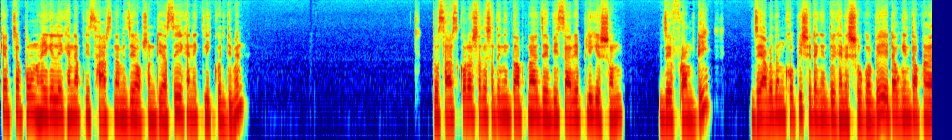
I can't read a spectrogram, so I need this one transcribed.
ক্যাপচা পূরণ হয়ে গেলে এখানে আপনি সার্চ নামে যে অপশনটি আছে, এখানে ক্লিক করে দিবেন। তো সার্চ করার সাথে সাথে কিন্তু আপনার যে ভিসার অ্যাপ্লিকেশন যে ফর্মটি যে আবেদন কপি সেটা কিন্তু এখানে শো করবে। এটাও কিন্তু আপনারা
